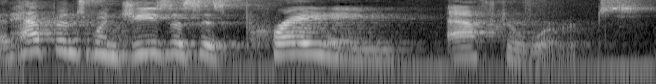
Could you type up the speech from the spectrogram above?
It happens when Jesus is praying afterwards.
